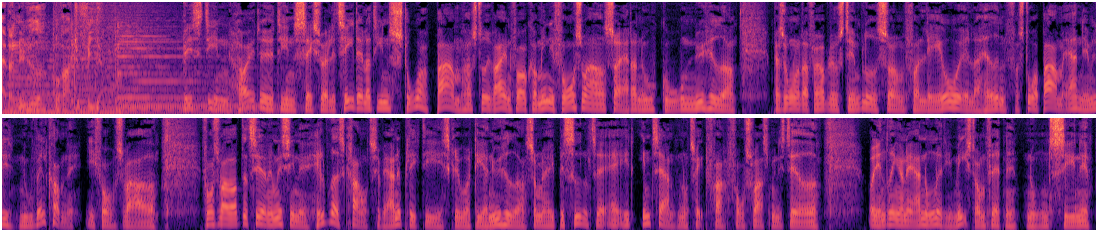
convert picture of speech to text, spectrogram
er der nyheder på Radio 4. Hvis din højde, din seksualitet eller din store barm har stået i vejen for at komme ind i forsvaret, så er der nu gode nyheder. Personer, der før blev stemplet som for lave eller havde en for stor barm, er nemlig nu velkomne i forsvaret. Forsvaret opdaterer nemlig sine helbredskrav til værnepligtige, skriver DR Nyheder, som er i besiddelse af et internt notat fra Forsvarsministeriet. Og ændringerne er nogle af de mest omfattende nogensinde.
